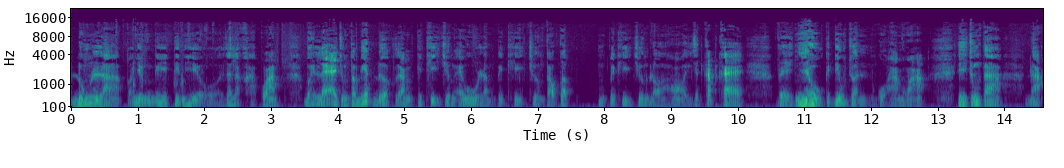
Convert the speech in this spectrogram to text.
đúng là có những cái tín hiệu rất là khả quan. Bởi lẽ chúng ta biết được rằng cái thị trường EU là một cái thị trường cao cấp một cái thị trường đòi hỏi rất khắt khe về nhiều cái tiêu chuẩn của hàng hóa. Thì chúng ta đã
